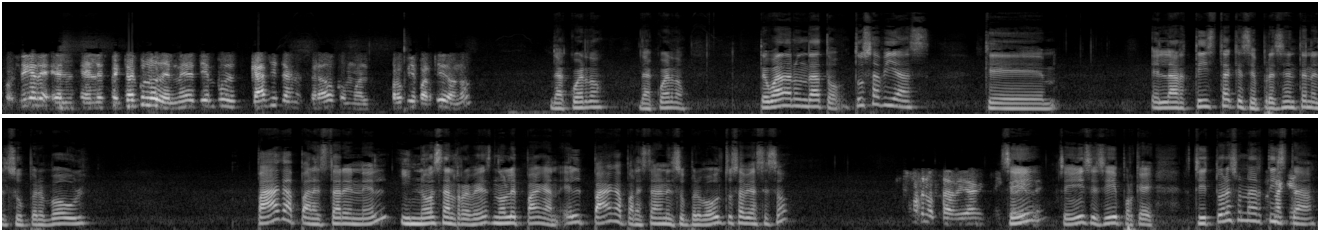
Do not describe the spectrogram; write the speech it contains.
Pues fíjate, el, el espectáculo del medio tiempo es casi tan esperado como el propio partido, ¿no? De acuerdo, de acuerdo. Te voy a dar un dato. ¿Tú sabías que el artista que se presenta en el Super Bowl paga para estar en él y no es al revés, no le pagan, él paga para estar en el Super Bowl, ¿tú sabías eso? No, no sabía. Sí, sí, sí, sí, porque si tú eres un artista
